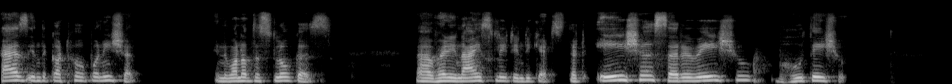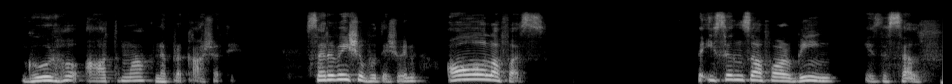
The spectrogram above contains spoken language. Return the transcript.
As in the Kathopanishad, in one of the slokas, uh, very nicely it indicates that Esha Sarveshu Bhuteshu Gurho Atma Na Prakashate. Sarveshu Bhuteshu, in all of us, the essence of our being is the self.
